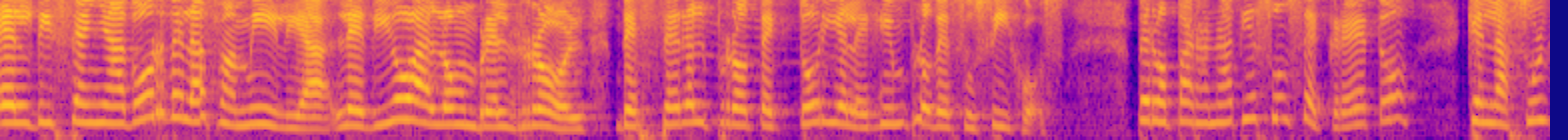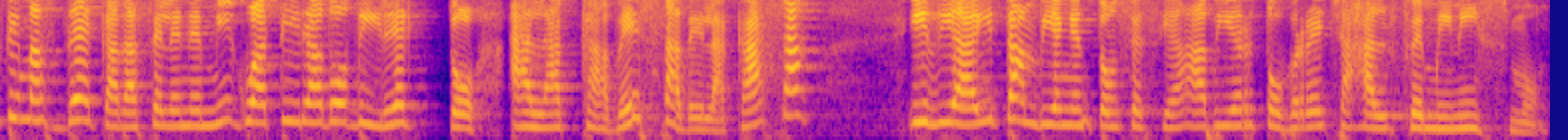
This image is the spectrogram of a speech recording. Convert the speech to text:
el diseñador de la familia le dio al hombre el rol de ser el protector y el ejemplo de sus hijos. Pero para nadie es un secreto que en las últimas décadas el enemigo ha tirado directo a la cabeza de la casa y de ahí también entonces se ha abierto brechas al feminismo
